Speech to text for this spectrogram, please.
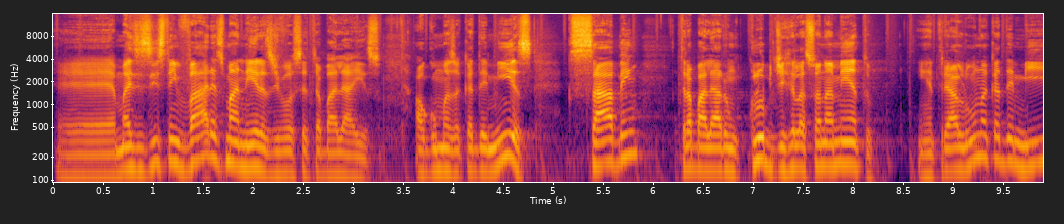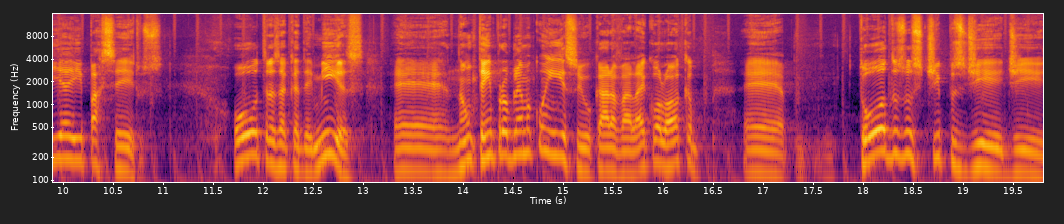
É, mas existem várias maneiras de você trabalhar isso. Algumas academias sabem trabalhar um clube de relacionamento entre aluno, academia e parceiros. Outras academias é, não tem problema com isso. E o cara vai lá e coloca é, todos os tipos de, de,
